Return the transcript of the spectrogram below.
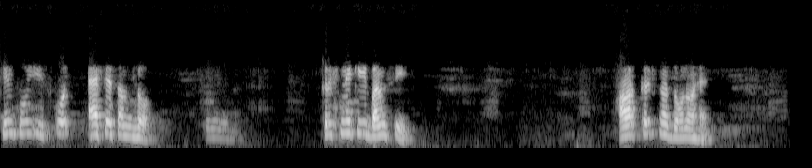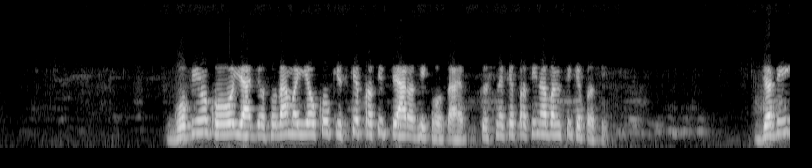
किंतु इसको ऐसे समझो। कृष्ण की बंसी और कृष्ण दोनों हैं। गोपियों को या यशोदा मैया को किसके प्रति प्यार अधिक होता है? कृष्ण के प्रति ना बंसी के प्रति? यदि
